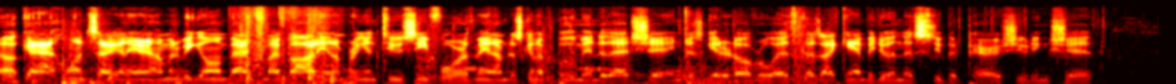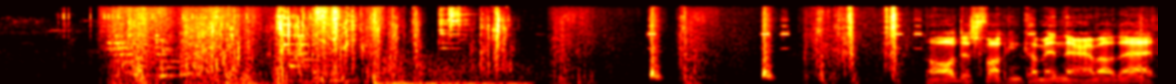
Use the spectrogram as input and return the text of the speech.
Okay, one second here. I'm gonna be going back to my body and I'm bringing 2C4 with me and I'm just gonna boom into that shit and just get it over with. Because I can't be doing this stupid parachuting shit. Oh, I'll just fucking come in there. How about that?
